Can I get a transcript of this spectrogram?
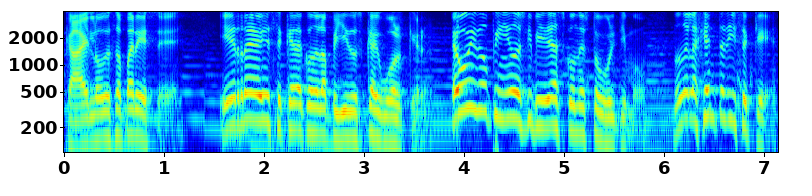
Kylo desaparece, y Rey se queda con el apellido Skywalker. He oído opiniones divididas con esto último, donde la gente dice que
